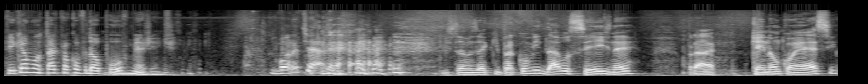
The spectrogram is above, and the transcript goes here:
Fique à vontade para convidar o povo, minha gente. Bora, Thiago. Estamos aqui para convidar vocês, né? Para quem não conhece,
